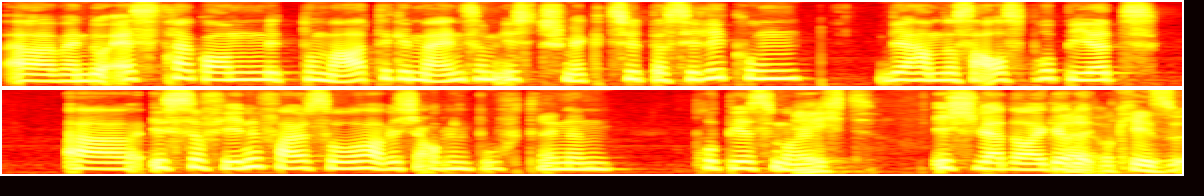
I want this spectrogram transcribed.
Äh, wenn du Estragon mit Tomate gemeinsam isst, schmeckt es wie Basilikum. Wir haben das ausprobiert. Äh, ist auf jeden Fall so, habe ich auch im Buch drinnen. Probier's mal. Echt? Ich werde neugierig. Äh, okay, so,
